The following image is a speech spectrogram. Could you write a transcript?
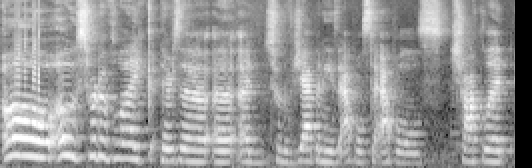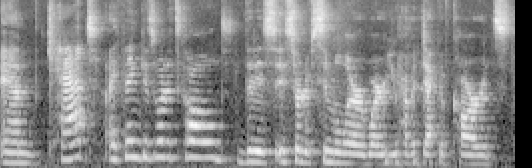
Oh, oh, sort of like there's a, a, a sort of Japanese apples to apples chocolate and cat, I think is what it's called. That is, is sort of similar where you have a deck of cards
